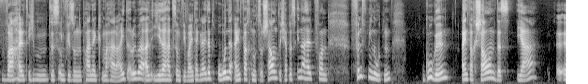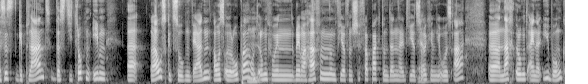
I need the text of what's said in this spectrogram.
war halt eben das irgendwie so eine Panikmacherei darüber. Jeder hat es irgendwie weitergeleitet, ohne einfach nur zu schauen. Ich habe es innerhalb von fünf Minuten googeln, einfach schauen, dass ja, es ist geplant, dass die Truppen eben äh, rausgezogen werden aus Europa mhm. und irgendwo in Bremerhaven irgendwie auf ein Schiff verpackt und dann halt wieder zurück ja. in die USA äh, nach irgendeiner Übung,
